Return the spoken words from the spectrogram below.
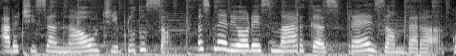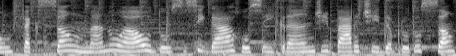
artesanal de produção. As melhores marcas prezam pela confecção manual dos cigarros e grande parte da produção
